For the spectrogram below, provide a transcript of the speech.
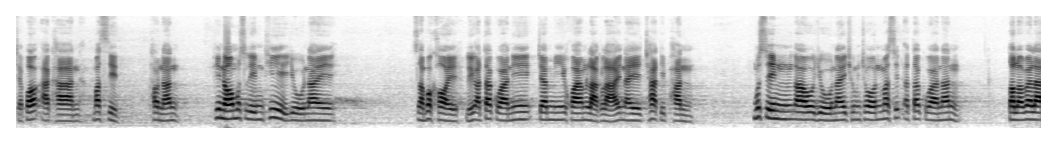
เฉพาะอาคารมัสยิดเท่านั้น พี่น้องมุสลิมที่อยู่ในสัมปคอยหรืออัตตะกวานี้จะมีความหลากหลายในชาติพันธุ์ มุสลิมเราอยู่ในชุมชนมัสยิดอัตตะกวานั้น ตลอดเวลา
